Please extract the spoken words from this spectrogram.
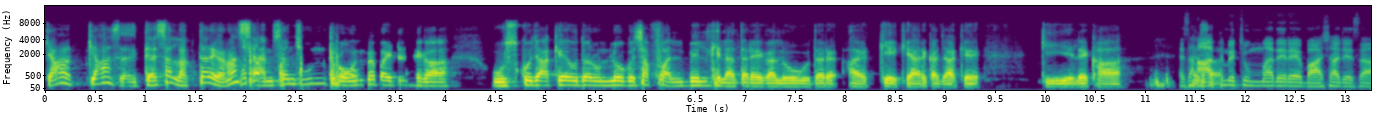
क्या क्या कैसा लगता रहेगा ना? मतलब सैमसन थ्रोन में बैठा रहेगा उसको जाके उधर उन लोग ऐसा फल बिल खिलाता रहेगा लोग उधर के के आर का जाके कि ये लेखा ऐसा ऐसा। हाथ में चुम्मा दे रहे भाषा जैसा।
